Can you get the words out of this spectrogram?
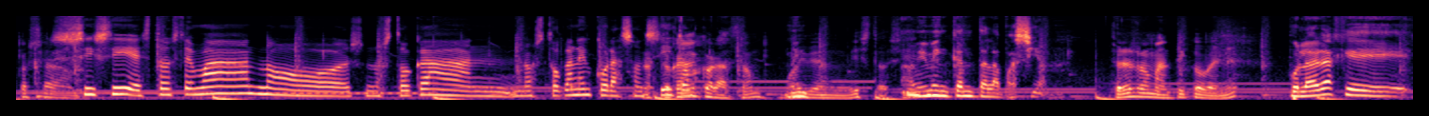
cosa... Sí, sí, estos temas nos, nos, tocan, nos tocan el corazoncito. Nos tocan el corazón, muy bien visto. Sí. A mí me encanta la pasión. ¿Tú eres romántico, Benet? Pues la verdad es que,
